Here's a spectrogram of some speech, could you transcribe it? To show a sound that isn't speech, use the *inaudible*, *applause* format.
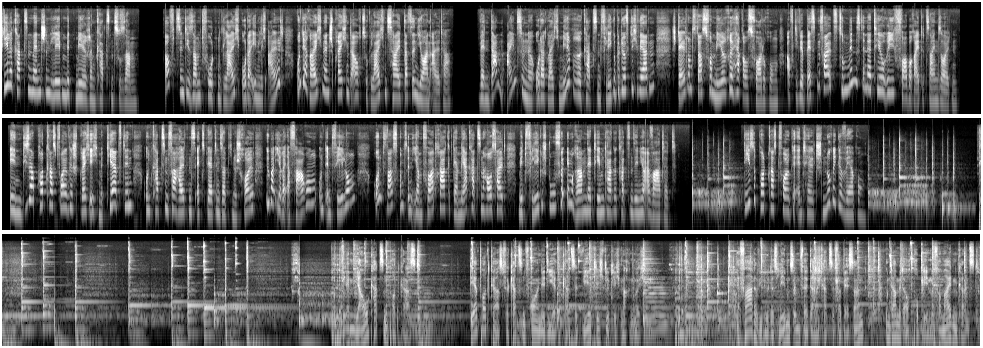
Viele Katzenmenschen leben mit mehreren Katzen zusammen. Oft sind die Samtpfoten gleich oder ähnlich alt und erreichen entsprechend auch zur gleichen Zeit das Seniorenalter. Wenn dann einzelne oder gleich mehrere Katzen pflegebedürftig werden, stellt uns das vor mehrere Herausforderungen, auf die wir bestenfalls zumindest in der Theorie vorbereitet sein sollten. In dieser Podcast-Folge spreche ich mit Tierärztin und Katzenverhaltensexpertin Sabine Schroll über ihre Erfahrungen und Empfehlungen und was uns in ihrem Vortrag der Mehrkatzenhaushalt mit Pflegestufe im Rahmen der Thementage Katzensenior erwartet. Diese Podcast-Folge enthält schnurrige Werbung. Der Miau Katzen Podcast. Der Podcast für Katzenfreunde, die ihre Katze wirklich glücklich machen möchten. Erfahre, wie du das Lebensumfeld deiner Katze verbessern und damit auch Probleme vermeiden kannst.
